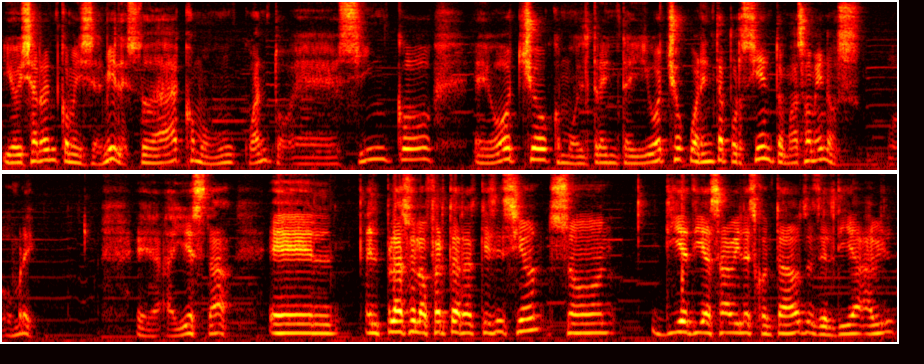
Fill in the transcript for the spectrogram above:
y hoy cerran como 16 mil, esto da como un cuánto, 5, eh, 8, como el 38, 40% más o menos, hombre, ahí está. El, el plazo de la oferta de adquisición son 10 días hábiles contados desde el día hábil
